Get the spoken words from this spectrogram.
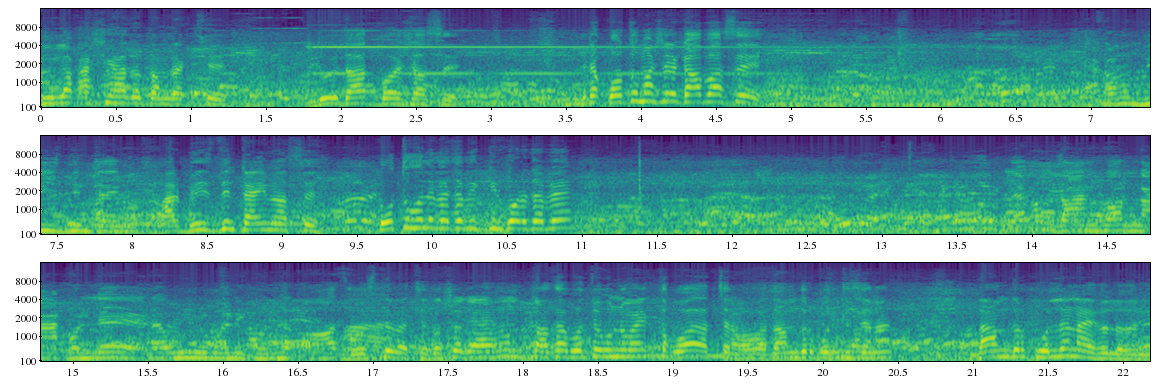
দুই লাখ আশি হাজার দাম রাখছে। দুই দাঁত বয়স আছে। এটা কত মাসের গাব আছে? এখনও বিশ দিন টাইম আর বিশ দিন টাইম আছে। কত হলে বেচা বিক্রি করা যাবে? এখন দান বল না করলে এটা অনুমানিক করলে পাওয়া যায় বুঝতে পারছে। দর্শক এখন কথা বলতে অনুমানিক তো পাওয়া যাচ্ছে না। বাবা দাম দর করতেছে না। দাম দর করলে নাই হলো হয়নি।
